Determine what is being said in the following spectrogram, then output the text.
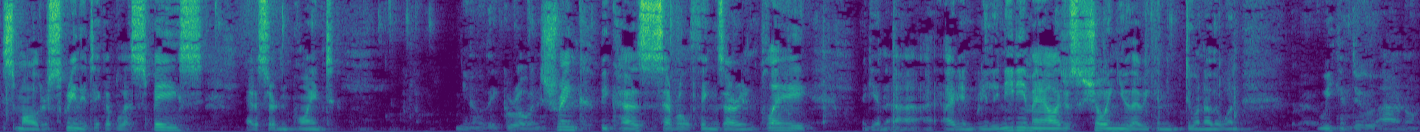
Smaller screen, they take up less space. At a certain point, you know, they grow and shrink because several things are in play. Again, uh, I didn't really need email. I'm just showing you that we can do another one. We can do, I don't know,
